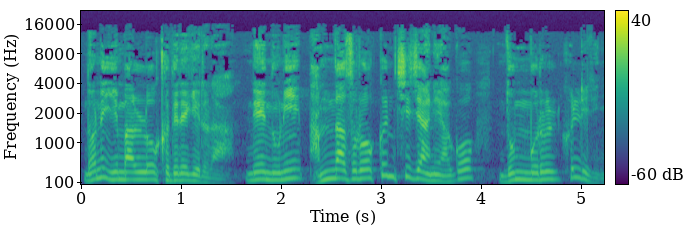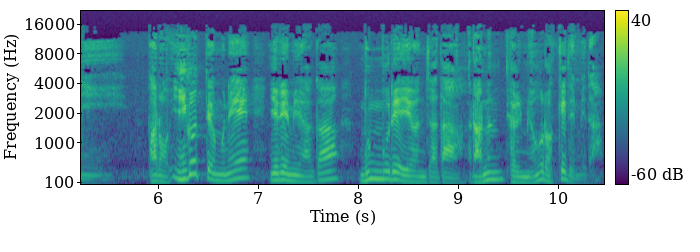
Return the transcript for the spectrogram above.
너는 이 말로 그들에게 이르라. 내 눈이 밤낮으로 끊치지 아니하고 눈물을 흘리리니. 바로 이것 때문에 예레미야가 눈물의 예언자다라는 별명을 얻게 됩니다.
